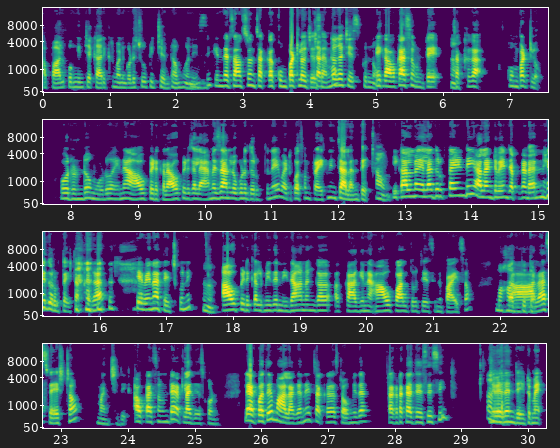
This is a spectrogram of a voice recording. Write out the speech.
ఆ పాలు పొంగించే కార్యక్రమాన్ని కూడా చూపించేద్దాము అనేసి. కింద సంవత్సరం చక్కగా కుంపట్లో చేసాము. చక్కగా చేసుకున్నాం. మీకు అవకాశం ఉంటే. చక్కగా కుంపట్లో. ఓ రెండో మూడో అయినా ఆవు పిడకలు. ఆవు పిడకలు అమెజాన్లో కూడా దొరుకుతున్నాయి. వాటి కోసం ప్రయత్నించాలంతే. ఈ కాలంలో ఎలా దొరుకుతాయండి? అలాంటివి ఏం చెప్పకండి. అన్నీ దొరుకుతాయి చక్కగా. ఏవైనా తెచ్చుకుని. ఆవు పిడకల మీద నిదానంగా కాగిన ఆవు పాలతో చేసిన పాయసం చాలా శ్రేష్టం. మంచిది. అవకాశం ఉంటే అట్లా చేసుకోండి. లేకపోతే మా లాగానే చక్కగా స్టవ్ మీద టకటకా చేసేసి. నివేదన చేయటమే.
